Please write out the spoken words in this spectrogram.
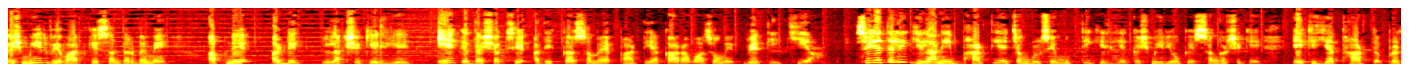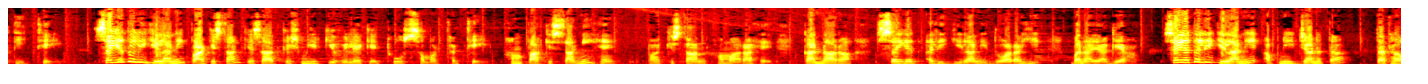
کشمیر وواد کے سندرب میں اپنے اڈک لکش کے لیے ایک دشک سے ادھک کا سمے بھارتی کاراواسوں میں ویتیت کیا۔ سید علی گیلانی بھارتی چنگل سے مکتی کے لیے کشمیریوں کے سنگرش کے ایک یتھارتھ پرتیک تھے۔ سید علی گیلانی پاکستان کے ساتھ کشمیر کے ولے کے ٹھوس سمرتھک تھے۔ ہم پاکستانی ہیں، پاکستان ہمارا ہے کا نعرہ سید علی گیلانی دوارا ہی بنایا گیا۔ سید علی گیلانی اپنی جنتا تتھا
